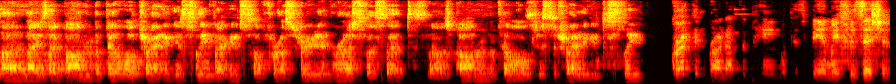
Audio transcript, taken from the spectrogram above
A lot of nights I pounded the pillow trying to get sleep. I get so frustrated and restless that I was pounding the pillows just to try to get to sleep. Cruckton brought up the pain with his family physician,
